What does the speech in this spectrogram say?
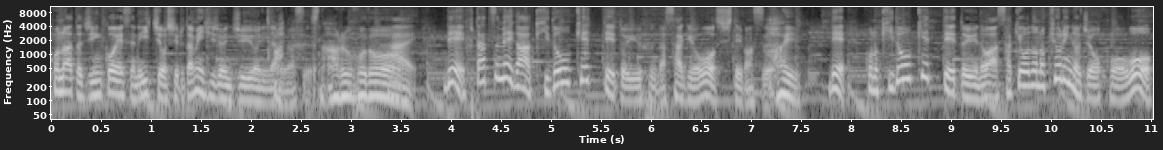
この後人工衛星の位置を知るために非常に重要になります。なるほど。はい、で2つ目が軌道決定というふうな作業をしています。はい。でこの軌道決定というのは先ほどの距離の情報を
